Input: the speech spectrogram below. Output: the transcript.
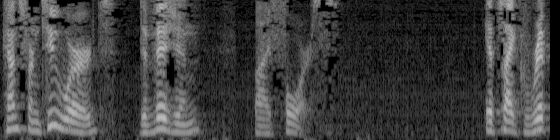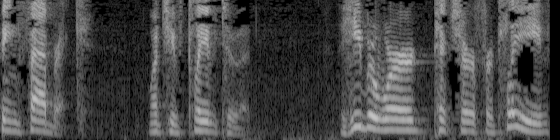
It comes from two words, division by force. It's like ripping fabric once you've cleaved to it. The Hebrew word picture for cleave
